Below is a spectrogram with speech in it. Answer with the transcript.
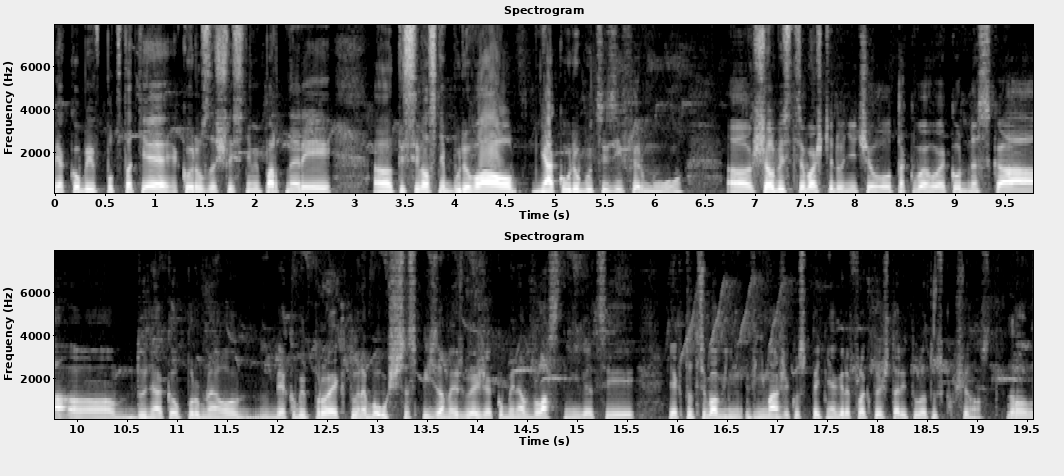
jakoby v podstatě jako rozešli s těmi partnery, eh, ty si vlastně budoval nějakou dobu cizí firmu, eh, Šel bys třeba ještě do něčeho takového jako dneska, eh, do nějakého podobného jakoby projektu, nebo už se spíš zaměřuješ jakoby na vlastní věci? Jak to třeba vnímáš jako zpětně, jak reflektuješ tady tuhle tu zkušenost? No,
